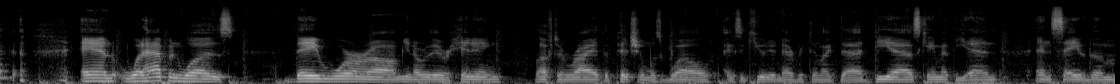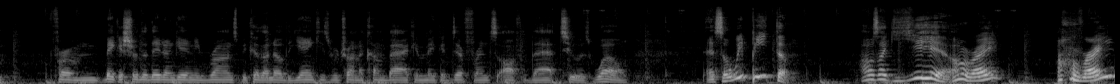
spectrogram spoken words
and what happened was they were, um, you know, they were hitting left and right. The pitching was well executed and everything like that. Diaz came at the end and saved them from making sure that they didn't get any runs because I know the Yankees were trying to come back and make a difference off of that too as well. And so we beat them. I was like, yeah, all right, all right.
